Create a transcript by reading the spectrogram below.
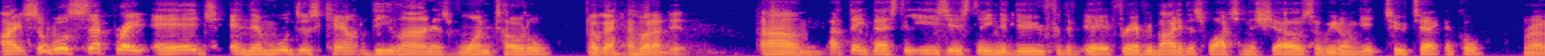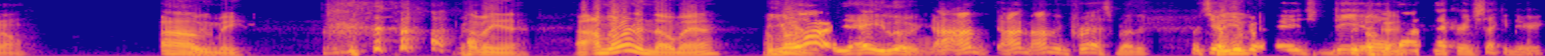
All right, so we'll separate edge and then we'll just count D line as one total. Okay, that's what I did. Um, I think that's the easiest thing to do for the eh, for everybody that's watching the show, so we don't get too technical. Right on, including Um, me. I mean, I, I'm learning though, man. I'm you learning. are, hey, look, I, I'm I'm I'm impressed, brother. But yeah, So you- we'll go edge, DL, Okay. linebacker, and secondary.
